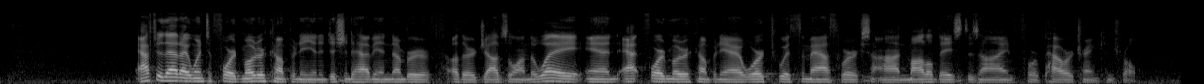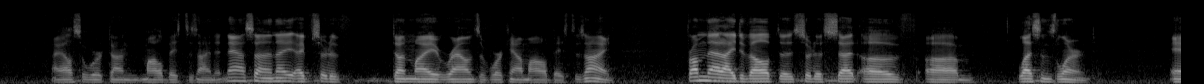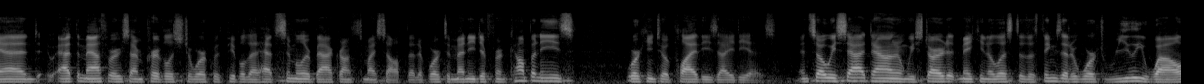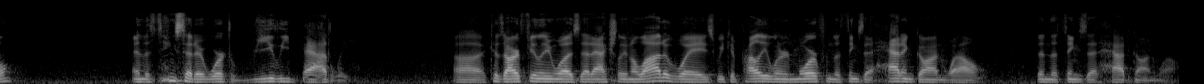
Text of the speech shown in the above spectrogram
After that, I went to Ford Motor Company in addition to having a number of other jobs along the way. And at Ford Motor Company, I worked with the MathWorks on model-based design for powertrain control. I also worked on model-based design at NASA, and I, have sort of done my rounds of working on model-based design. From that, I developed a sort of set of um, lessons learned. And at the MathWorks, I'm privileged to work with people that have similar backgrounds to myself, that have worked in many different companies working to apply these ideas. And so we sat down and we started making a list of the things that had worked really well and the things that had worked really badly. Because uh, our feeling was that actually in a lot of ways we could probably learn more from the things that hadn't gone well than the things that had gone well.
